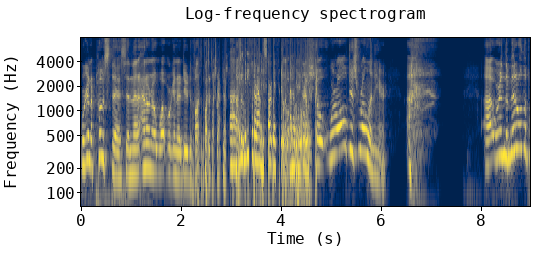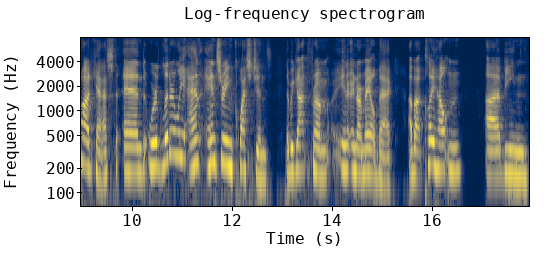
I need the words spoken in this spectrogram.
We're gonna post this, and then I don't know what we're gonna do to. The uh, maybe flip around and start with. So we're all just rolling here. Uh, we're in the middle of the podcast, and we're literally an- answering questions that we got from in, in our mailbag about Clay Helton uh, being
